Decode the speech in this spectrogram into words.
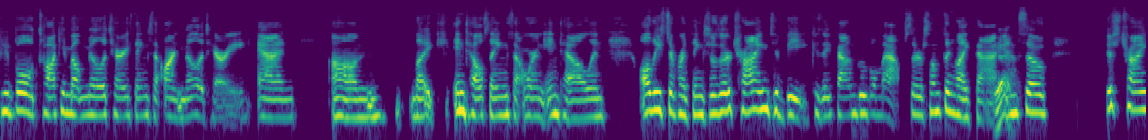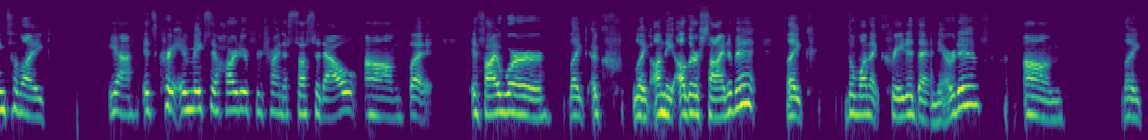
people talking about military things that aren't military and um like intel things that weren't intel and all these different things. So they're trying to be because they found google maps or something like that. Yeah. and so just trying to like yeah it's crazy it makes it harder if you're trying to suss it out. Um but if i were like a like on the other side of it like the one that created that narrative um like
